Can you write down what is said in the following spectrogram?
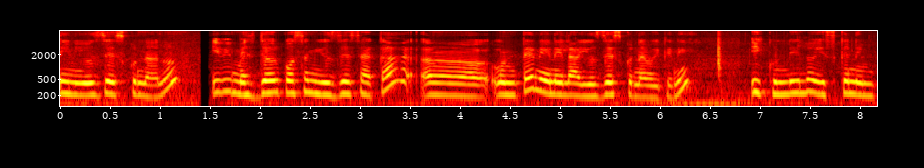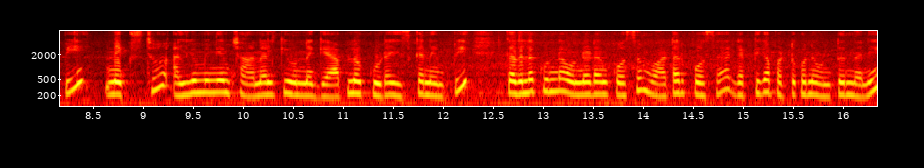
నేను యూజ్ చేసుకున్నాను. ఇవి మెస్ డోర్ కోసం యూజ్ చేశాక ఉంటే నేను ఇలా యూజ్ చేసుకున్నా వీటిని. ఈ కుండీలో ఇసుక నింపి నెక్స్ట్ అల్యూమినియం ఛానల్కి ఉన్న గ్యాప్లో కూడా ఇసుక నింపి కదలకుండా ఉండడం కోసం వాటర్ పోస గట్టిగా పట్టుకొని ఉంటుందని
